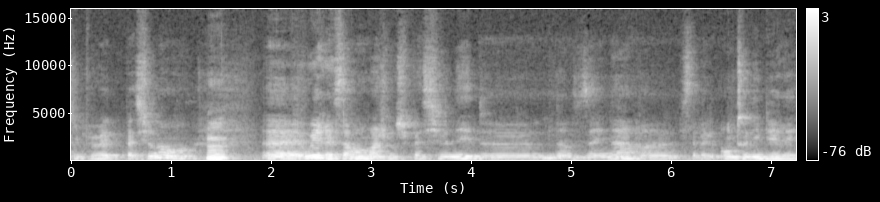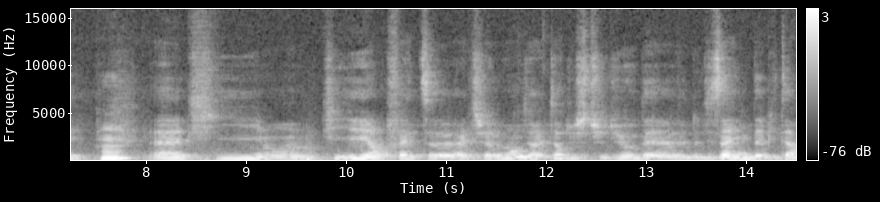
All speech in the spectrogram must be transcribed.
qui peut être passionnant. hein. Mm. Euh, oui, récemment, moi, je me suis passionnée de- d'un designer euh, qui s'appelle Anthony Guéret, Mm. euh, qui, qui est en fait actuellement directeur du studio de, de design d'habitat,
